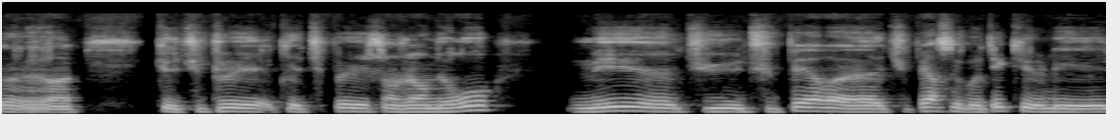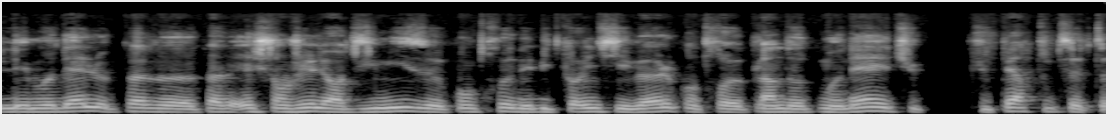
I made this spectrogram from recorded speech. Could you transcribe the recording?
euh, que tu peux que tu peux échanger en euros, mais euh, tu, tu, perds euh, tu perds ce côté que les, les modèles peuvent peuvent échanger leurs Jimmys contre des bitcoins s'ils veulent, contre plein d'autres monnaies, et tu, tu perds toute cette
